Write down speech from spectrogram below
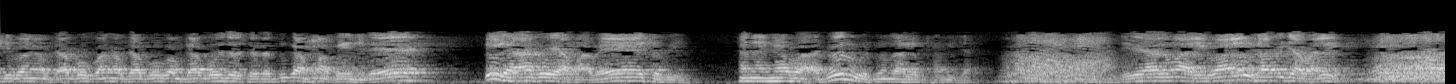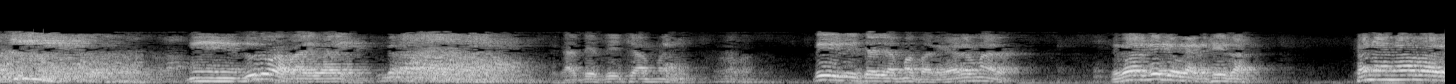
ချိပန်းတော့ဓာဘုပန်းတော့ဓာဘုကောင်းဓာဘုဆိုဆိုတော့သူကမှတ်ပေးနေတယ်သူလည်းအကိုရမှာပဲဆိုပြီးခန္ဓာ၅ပါးအတွင်းသူအတွင်းသားလောက်ထားမိကြဒီဓမ္မတွေဘာလောက်ထားမိကြပါလိမ့်အင်းသူတို့ကဘာတွေပါလိမ့် ဒါကသေသေးချာမှတ်သေသေးချာချာမှတ်ပါဒကာဓမ္မတော့ဒကာလိတ်တို့ကတထေသာခန္ဓာ၅ပါးက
